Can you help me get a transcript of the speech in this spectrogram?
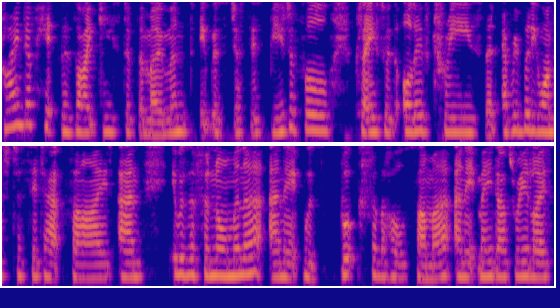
kind of hit the zeitgeist of the moment. It was just this beautiful place with olive trees that everybody wanted to sit outside and it was a phenomena and it was booked for the whole summer and it made us realize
